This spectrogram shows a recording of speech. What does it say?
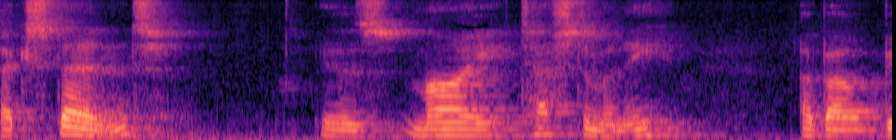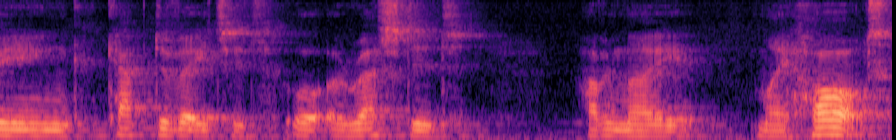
extent is my testimony about being captivated or arrested, having my, my heart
